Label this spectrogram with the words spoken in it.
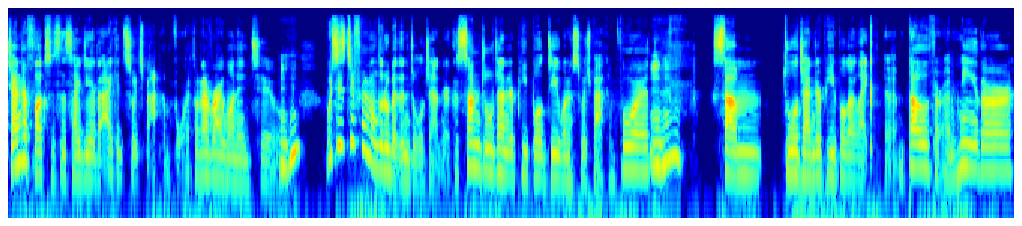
gender flux was this idea that I could switch back and forth whenever I wanted to, Mhm. Which is different a little bit than dual gender because some dual gender people do want to switch back and forth. Mm-hmm. Some dual gender people are like I'm both or I'm neither.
